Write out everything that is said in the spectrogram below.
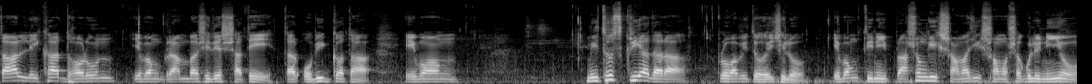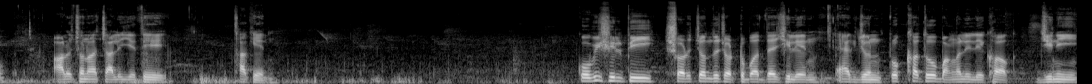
তার লেখার ধরন এবং গ্রামবাসীদের সাথে তার অভিজ্ঞতা এবং মিথস্ক্রিয়া দ্বারা প্রভাবিত হয়েছিল এবং তিনি প্রাসঙ্গিক সামাজিক সমস্যাগুলি নিয়েও আলোচনা চালিয়ে যেতে থাকেন। কবিশিল্পী শরৎচন্দ্র চট্টোপাধ্যায় ছিলেন একজন প্রখ্যাত বাঙালি লেখক যিনি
